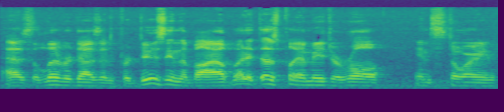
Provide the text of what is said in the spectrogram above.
as the liver does in producing the bile, but it does play a major role in storing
